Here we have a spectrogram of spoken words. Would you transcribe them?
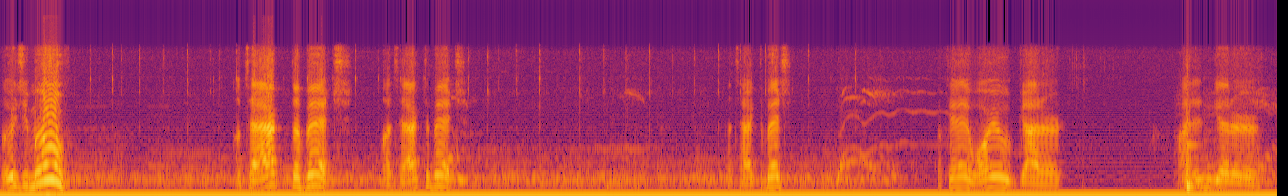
Luigi, move! Attack the bitch! Attack the bitch! Attack the bitch! Okay, Wario got her. I didn't get her.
